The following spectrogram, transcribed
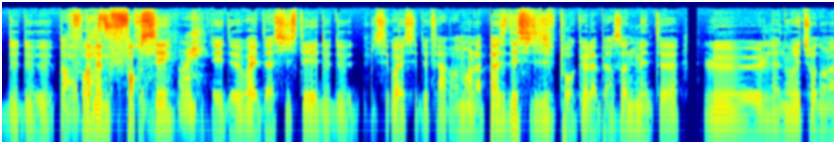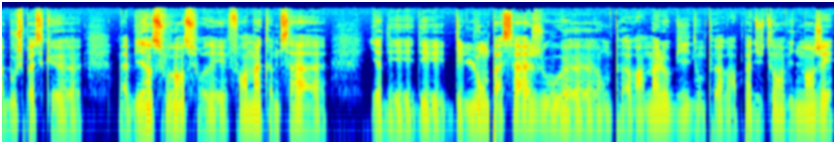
de, parfois même forcer et de ouais d'assister et de, de c'est ouais c'est de faire vraiment la passe décisive pour que la personne mette euh, le la nourriture dans la bouche parce que bah, bien souvent sur des formats comme ça euh, il y a des, des, des, longs passages où euh, on peut avoir mal au bide, on peut avoir pas du tout envie de manger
